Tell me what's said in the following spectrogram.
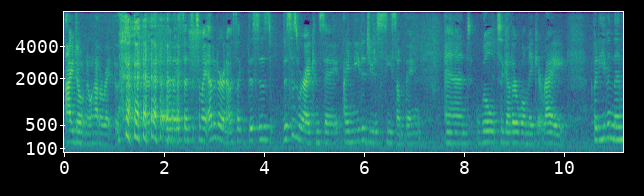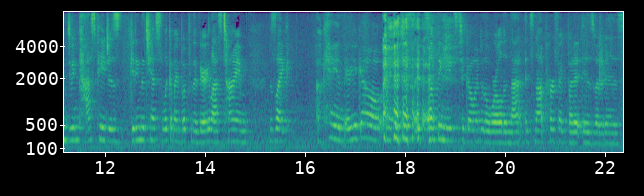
I don't know how to write this chapter, and I sent it to my editor, and I was like, this is this is where I can say I needed you to see something, and we'll together we'll make it right. But even then, doing past pages, getting the chance to look at my book for the very last time was like, okay, and there you go. Like just, something needs to go into the world, and that it's not perfect, but it is what it is.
